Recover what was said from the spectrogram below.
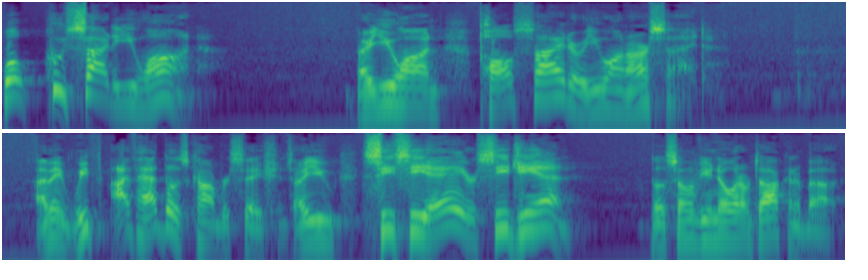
Well, whose side are you on? Are you on Paul's side or are you on our side? I mean, we've, I've had those conversations. Are you CCA or CGN? Though some of you know what I'm talking about.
